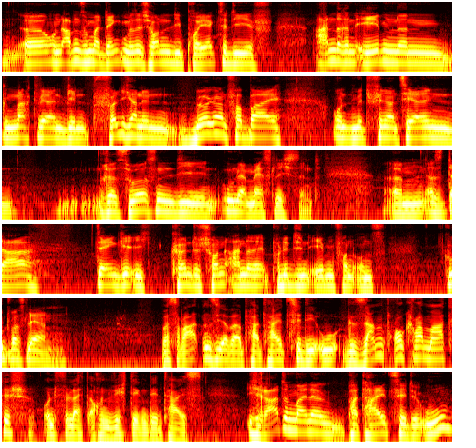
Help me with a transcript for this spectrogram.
äh, und ab und zu mal denken wir sich schon, die Projekte, die auf anderen Ebenen gemacht werden, gehen völlig an den Bürgern vorbei und mit finanziellen Ressourcen, die unermesslich sind. Ähm, also da denke ich, könnte schon andere politischen Ebenen von uns gut was lernen. Was raten Sie Ihrer Partei CDU gesamtprogrammatisch und vielleicht auch in wichtigen Details? Ich rate meiner Partei CDU,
